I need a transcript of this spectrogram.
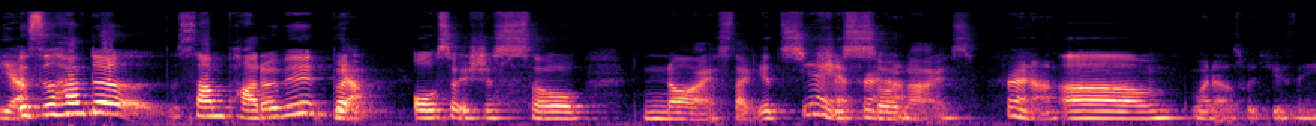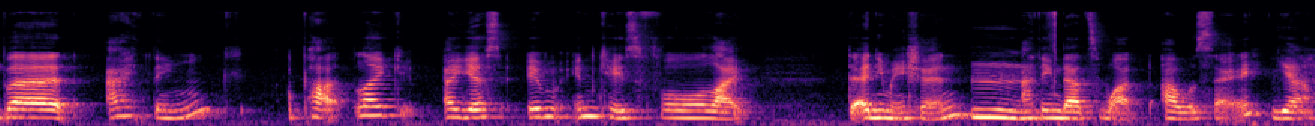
Yeah. it still have the some part of it, but Yeah. also it's just so nice. Like it's Yeah, just so enough. nice. Fair enough. Um, what else would you think? but I think apart like I guess in in case for like the animation, Mm. I think that's what I would say. yeah.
